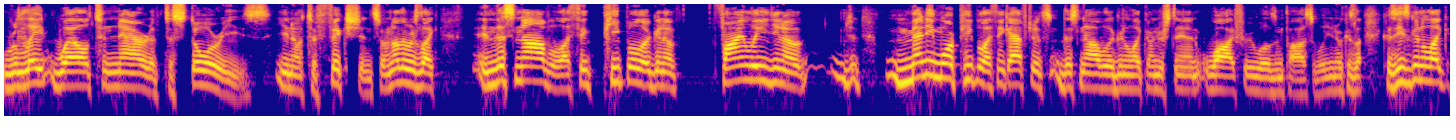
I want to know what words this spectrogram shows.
relate well to narrative, to stories, you know, to fiction. So in other words, like in this novel, I think people are going to finally, you know, many more people, I think, after this novel are going to like understand why free will is impossible. You know, because because he's going to like,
